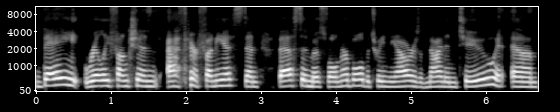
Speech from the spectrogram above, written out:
they really function at their funniest and best and most vulnerable between the hours of 9 and 2 um,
